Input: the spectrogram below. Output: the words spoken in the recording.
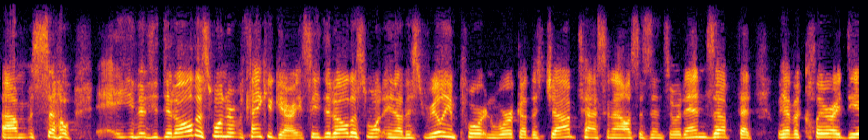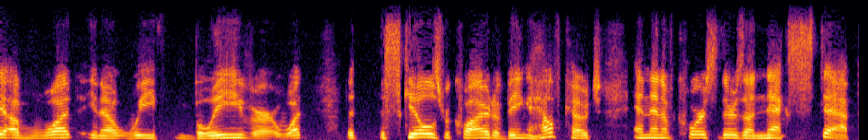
Um, so you know, you did all this wonderful. Thank you, Gary. So you did all this one, you know, this really important work of this job task analysis, and so it ends up that we have a clear idea of what you know we believe or what the, skills required of being a health coach. And then, of course, there's a next step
